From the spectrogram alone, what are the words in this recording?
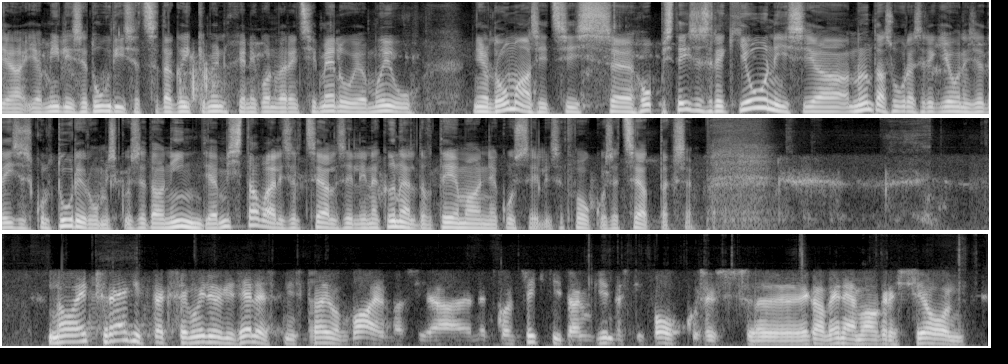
ja, ja millised uudised seda kõike Müncheni konverentsi melu ja mõju nii-öelda omasid, siis eh, hoopis teises regioonis ja nõnda suures regioonis ja teises kultuuriruumis, kui seda on India, mis tavaliselt seal selline kõneldav teema on ja kus sellised fookused seatakse? no eks räägitakse muidugi sellest, mis toimub maailmas ja need konfliktid on kindlasti fookuses, ega Venemaa agressioon äh,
